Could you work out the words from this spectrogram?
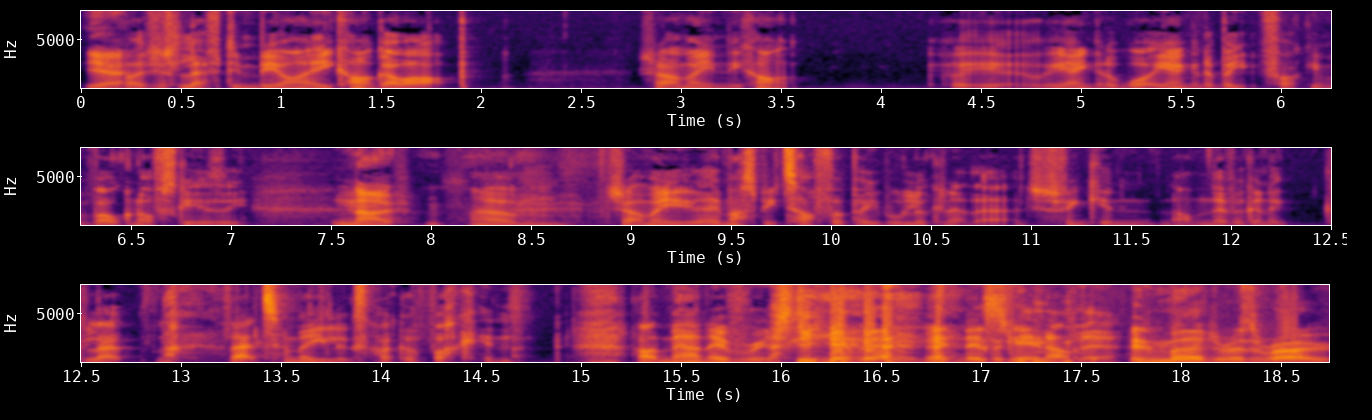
Yeah. like just left him behind. He can't go up. Do you know what I mean? He can't. He he ain't gonna what? He ain't gonna beat fucking Volkanovski, is he? No. Um, do you know what I mean? It must be tough for people looking at that, just thinking, I'm never going to. That, that to me looks like a fucking. like Mount Everest. You're never, you're never getting up there. In Murderer's Row.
